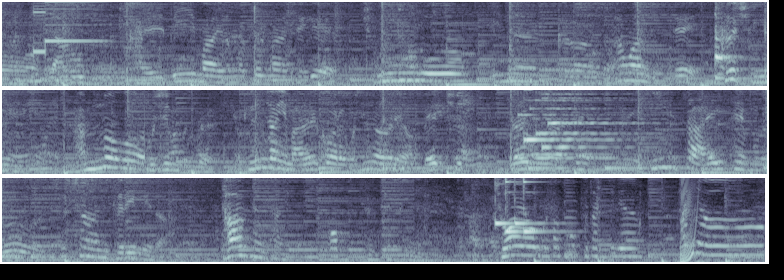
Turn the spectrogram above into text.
양갈비 막 이런 것들만 되게 주로 있는 그런 상황인데 그 중에 안 먹어 보신 분들 굉장히 많을 거라고 생각을 해요. 매출이 여러분들한테 인싸 아이템으로 추천드립니다. 다음 영상에 꼭. 좋아요, 구독 꼭 부탁드려요. 안녕.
